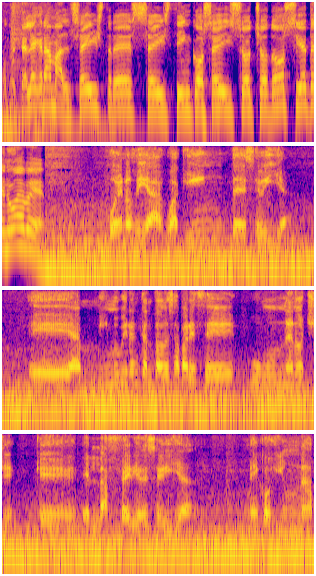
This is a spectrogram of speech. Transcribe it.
o de Telegram al 636568279. Buenos días, Joaquín de Sevilla. Eh, a mí me hubiera encantado desaparecer una noche que en la feria de Sevilla me cogí una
